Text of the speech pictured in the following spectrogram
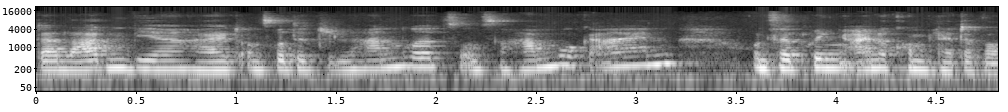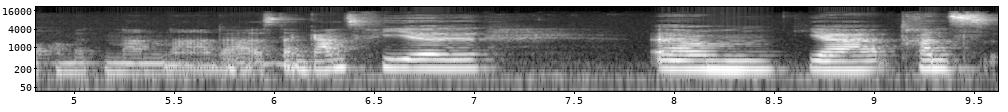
da laden wir halt unsere Digital 100 zu uns nach Hamburg ein und verbringen eine komplette Woche miteinander. Da ist dann ganz viel ähm, ja, trans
